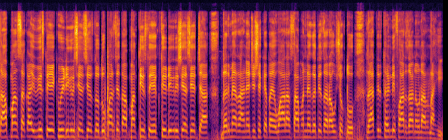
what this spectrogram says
तापमान सकाळी वीस ते एकवीस डिग्री सेल्सिअस तर दुपारचे तापमान तीस ते एकतीस डिग्री सेल्सिअसच्या दरम्यान राहण्याची शक्यता आहे. वारा सामान्य गतीचा राहू शकतो. रात्री थंडी फार जाणवणार नाही.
